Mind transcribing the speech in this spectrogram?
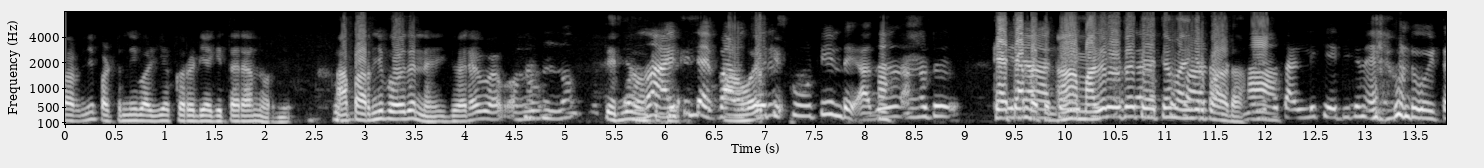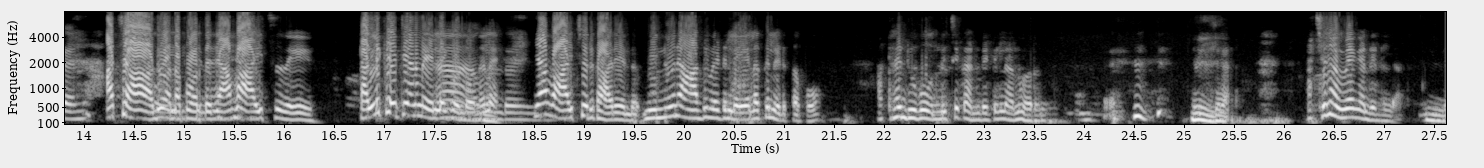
പറഞ്ഞു പെട്ടെന്ന് ഈ വഴിയൊക്കെ റെഡിയാക്കി തരാന്ന് പറഞ്ഞു. ആ പറഞ്ഞു പോയത് തന്നെ. ഇതുവരെ ഒന്നും തിരിഞ്ഞു. സ്കൂട്ടി ഉണ്ട് അത് അങ്ങോട്ട് കേറ്റാൻ പറ്റും. ആ മഴ പെയ്താൽ കേറ്റാൻ ഭയങ്കര പാടാ. തള്ളി കേറ്റിട്ട് നേരെ കൊണ്ടുപോയിട്ടാണ് അച്ഛാ അത് വന്നപ്പോ ഓർത്തെ ഞാൻ വായിച്ചതേ. തള്ളിക്കയറ്റിയാണ് മേളിലേക്ക് കൊണ്ടുവന്നത് അല്ലെ. ഞാൻ വായിച്ചൊരു കാര്യമുണ്ട്. മിന്നുവിനെ ആദ്യമായിട്ട് ലേലത്തിൽ എടുത്തപ്പോ അത്രയും രൂപ ഒന്നിച്ച് കണ്ടിട്ടില്ല എന്ന് പറഞ്ഞു. ഇല്ല. അച്ഛനും അമ്മയും കണ്ടിട്ടില്ല. ഇല്ല.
